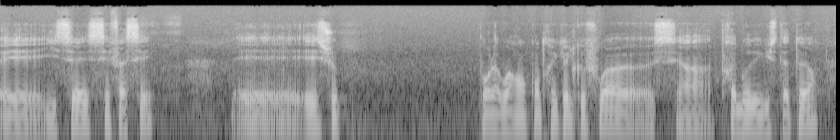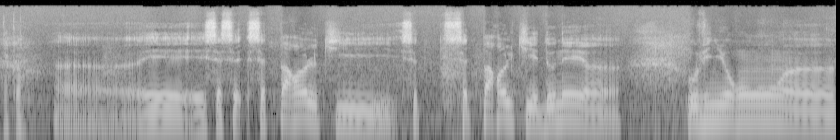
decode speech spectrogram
et il sait s'effacer. Et, et je, pour l'avoir rencontré quelques fois, euh, c'est un très beau dégustateur. D'accord. Euh, et et c'est cette parole qui, cette, cette parole qui est donnée euh, aux vignerons, euh,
